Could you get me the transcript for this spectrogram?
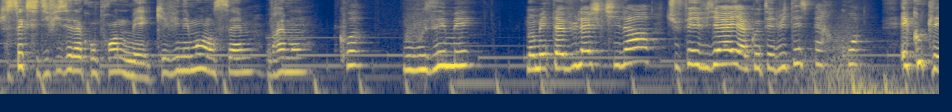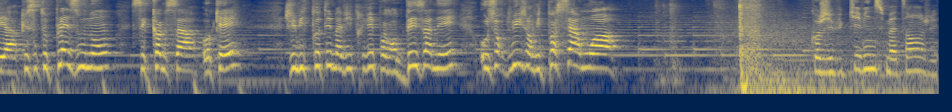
Je sais que c'est difficile à comprendre, mais Kevin et moi, on s'aime, vraiment. Quoi? Vous vous aimez? Non mais t'as vu l'âge qu'il a? Tu fais vieille à côté de lui, t'espères quoi? Écoute Léa, que ça te plaise ou non, c'est comme ça, ok? J'ai mis de côté ma vie privée pendant des années. Aujourd'hui, j'ai envie de penser à moi. Quand j'ai vu Kevin ce matin, j'ai,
